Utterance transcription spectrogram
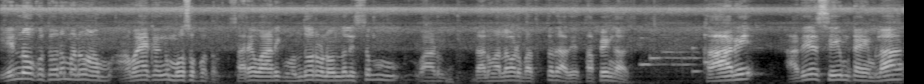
ఎన్నో ఒకతోనే మనం అమ- అమాయకంగా మోసపోతాం. సరే వాడికి వందో రెండు వందలు ఇస్తాం వాడు దానివల్ల వాడు బతుకుతాడు అదే తప్పేం కాదు. కానీ అదే సేమ్ టైంలో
